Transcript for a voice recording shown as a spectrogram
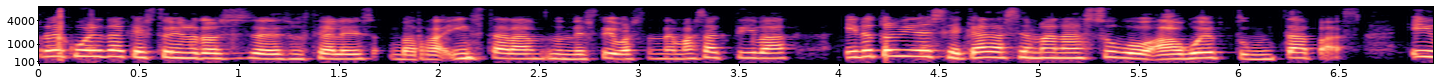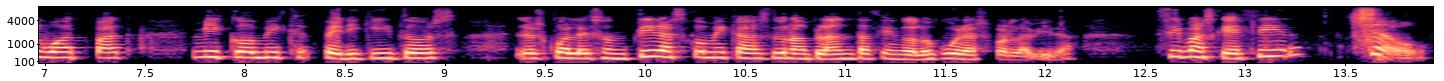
Recuerda que estoy en otras redes sociales barra Instagram, donde estoy bastante más activa. Y no te olvides que cada semana subo a Webtoon Tapas y Wattpad mi cómic Periquitos, los cuales son tiras cómicas de una planta haciendo locuras por la vida. Sin más que decir, ¡chao!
